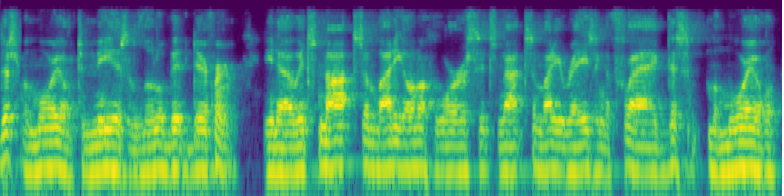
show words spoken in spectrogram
This memorial to me is a little bit different. You know, it's not somebody on a horse, it's not somebody raising a flag. This memorial,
